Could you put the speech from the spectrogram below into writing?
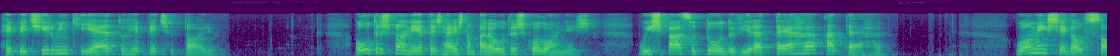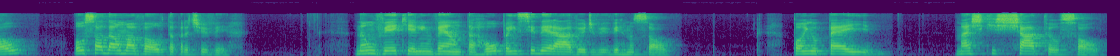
repetir o inquieto repetitório. Outros planetas restam para outras colônias. O espaço todo vira terra a terra. O homem chega ao sol ou só dá uma volta para te ver? Não vê que ele inventa roupa insiderável de viver no sol. Põe o pé e. Mas que chato é o sol,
